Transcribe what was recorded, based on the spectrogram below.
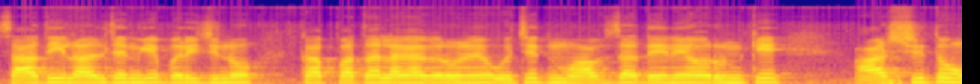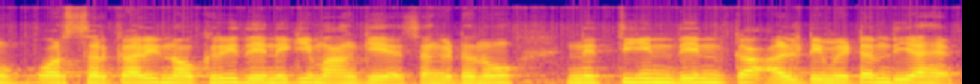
साथ ही लालचंद के परिजनों का पता लगाकर उन्हें उचित मुआवजा देने और उनके आश्रितों और सरकारी नौकरी देने की मांग की है। संगठनों ने तीन दिन का अल्टीमेटम दिया है।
